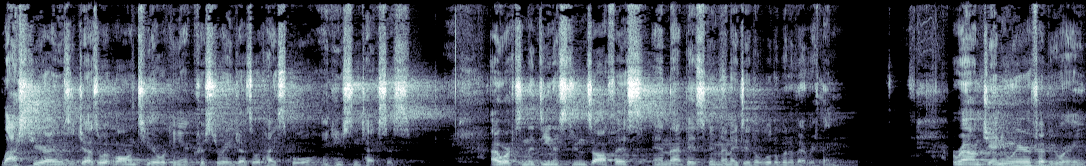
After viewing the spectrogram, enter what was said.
Last year, I was a Jesuit volunteer working at Cristo Rey Jesuit High School in Houston, Texas. I worked in the Dean of Students office, and that basically meant I did a little bit of everything. Around January or February,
